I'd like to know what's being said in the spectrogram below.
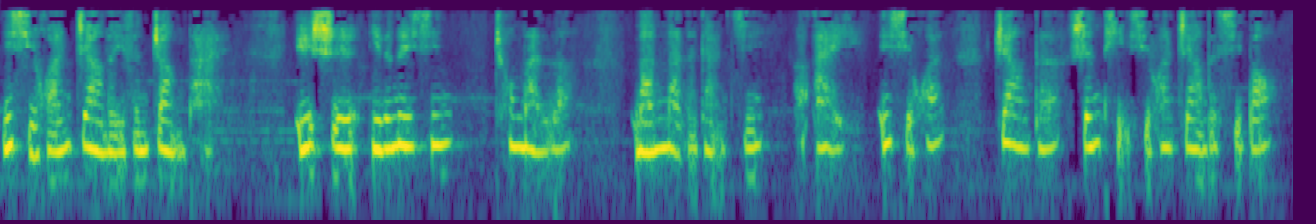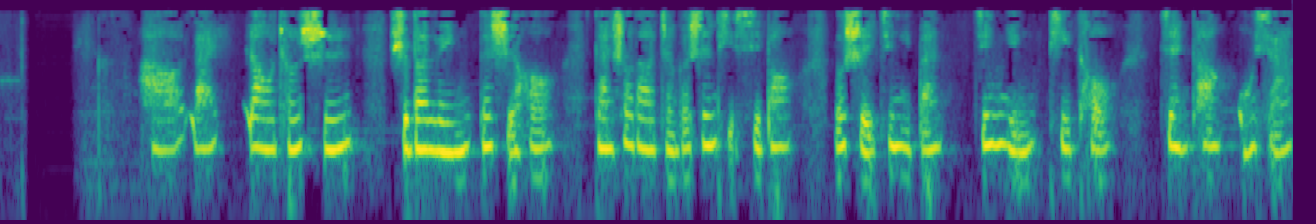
你喜欢这样的一份状态，于是你的内心充满了满满的感激和爱意。你喜欢这样的身体，喜欢这样的细胞。好，来，让我从十数到零的时候，感受到整个身体细胞。如水晶一般晶莹剔透、健康无瑕，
